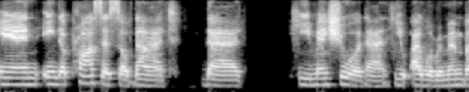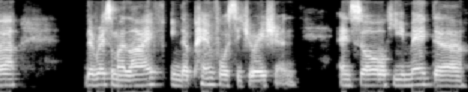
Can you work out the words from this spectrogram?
and in the process of that, that he made sure that he I will remember the rest of my life in the painful situation. And so he made the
